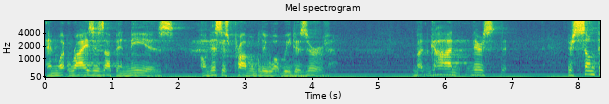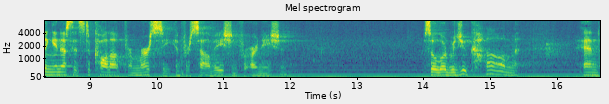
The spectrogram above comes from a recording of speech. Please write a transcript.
and what rises up in me is, oh, this is probably what we deserve. But God, there's, there's something in us that's to call out for mercy and for salvation for our nation. So, Lord, would you come and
